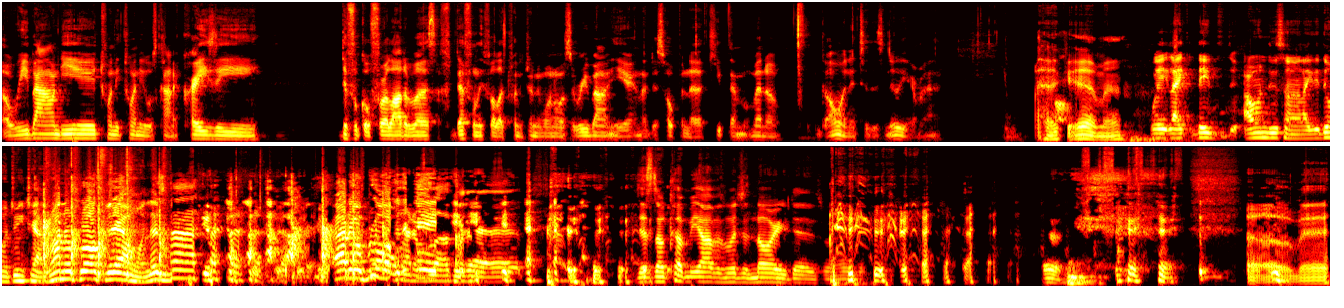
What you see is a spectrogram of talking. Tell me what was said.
a rebound year. 2020 was kind of crazy, difficult for a lot of us. I definitely felt like 2021 was a rebound year, and I'm just hoping to keep that momentum going into this new year, man. Heck yeah, man. Wait, like they I wanna do something like they're doing drink challenge. Round of applause for that one. Let's round of applause. Round of Hey. applause for that. just don't cut me off as much as Nori does, man. Oh man.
